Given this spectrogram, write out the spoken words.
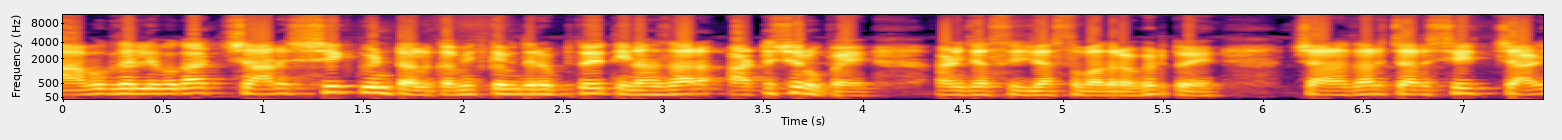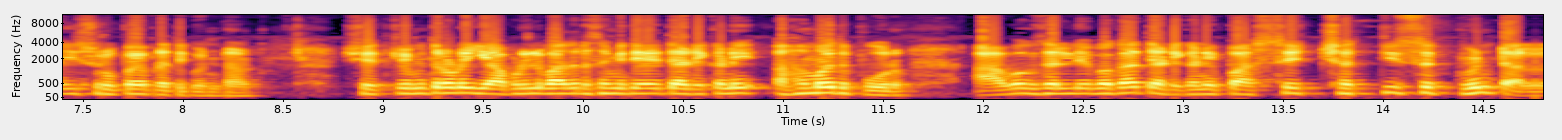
आवक झाली बघा चारशे क्विंटल. कमीत कमी दर भेटतोय तीन हजार आठशे रुपये आणि जास्तीत जास्त बाजार भेटतोय चार हजार चारशे चाळीस रुपये प्रति क्विंटल. शेतकरी मित्रांनो यापुढील बाजार समिती आहे त्या ठिकाणी अहमदपूर. आवक झाली बघा त्या ठिकाणी पाचशे छत्तीस क्विंटल.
